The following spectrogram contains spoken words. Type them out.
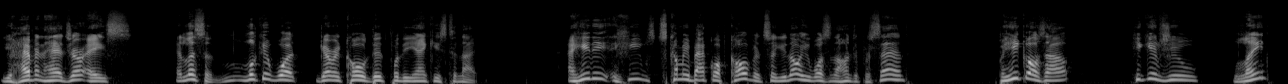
You haven't had your ace. And listen, look at what Gerrit Cole did for the Yankees tonight. And he he was coming back off COVID, so you know he wasn't 100%. But he goes out, he gives you length.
